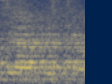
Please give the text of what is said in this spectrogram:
Exactly.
